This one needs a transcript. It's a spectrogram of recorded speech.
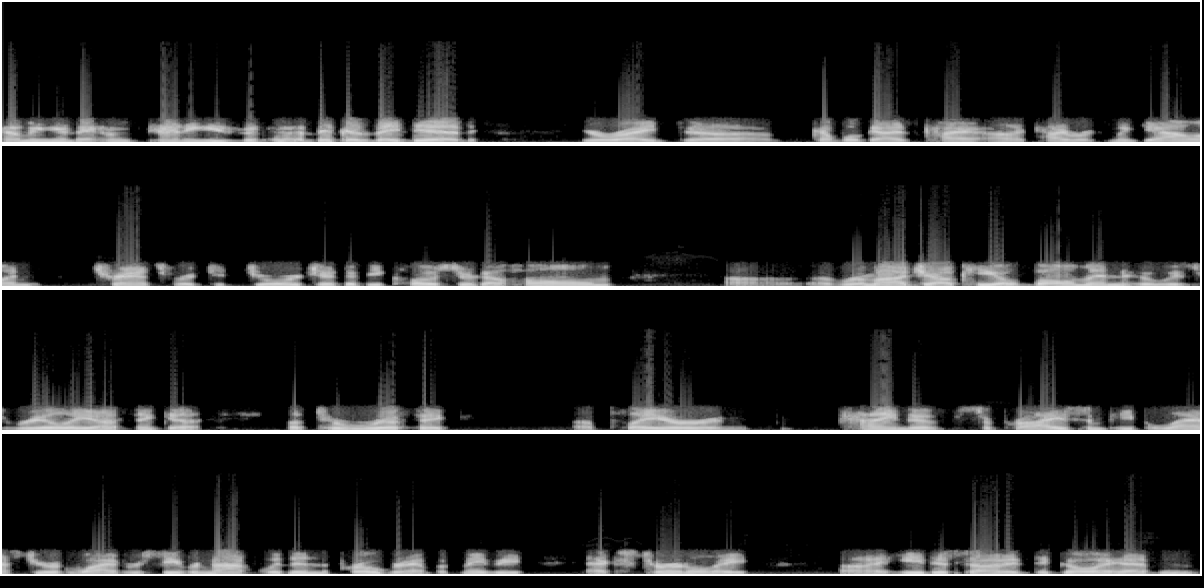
coming into home ten. He's the, because they did. You're right. Uh, a couple of guys, Ky, uh, Kyric McGowan transferred to Georgia to be closer to home. Uh, Ramaud Chiaokhiao-Bowman, who was really, I think, a, a terrific uh, player and kind of surprised some people last year at wide receiver, not within the program, but maybe externally. Uh, he decided to go ahead and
